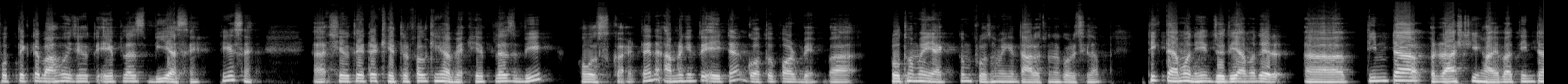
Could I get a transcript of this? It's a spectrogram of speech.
প্রত্যেকটা বাহুই যেহেতু এ প্লাস বি আছে, ঠিক আছে? সেহেতু এটার ক্ষেত্রফল কি হবে? A plus B whole square তাই না? আমরা কিন্তু এইটা গত পর্বে বা প্রথমেই, একদম প্রথমে কিন্তু আলোচনা করেছিলাম। ঠিক তেমনি যদি আমাদের তিনটা রাশি হয় বা তিনটা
